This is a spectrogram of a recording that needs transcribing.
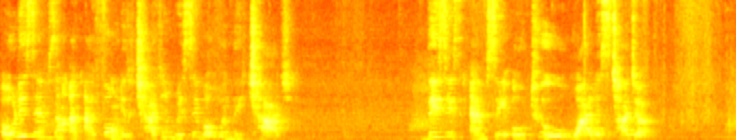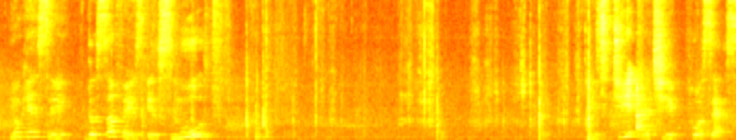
Only Samsung and iPhone need charging receiver when they charge. This is MC02 wireless charger. You can see the surface is smooth. It's TI chip process,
